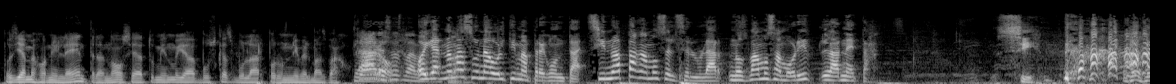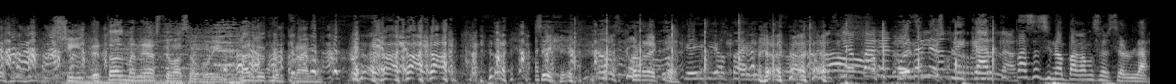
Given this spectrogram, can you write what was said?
pues ya mejor ni le entras, ¿no? O sea, tú mismo ya buscas volar por un nivel más bajo. Claro, esa es la Oiga, nada más una última pregunta. Si no apagamos el celular, ¿nos vamos a morir? La neta. Sí. Sí, de todas maneras te vas a morir, tarde o temprano. Sí, es correcto. Qué idiota eres. ¿Pueden explicar qué pasa si no apagamos el celular?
